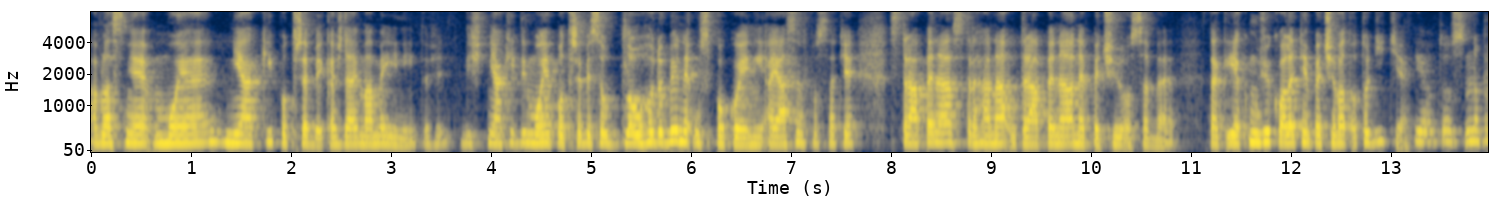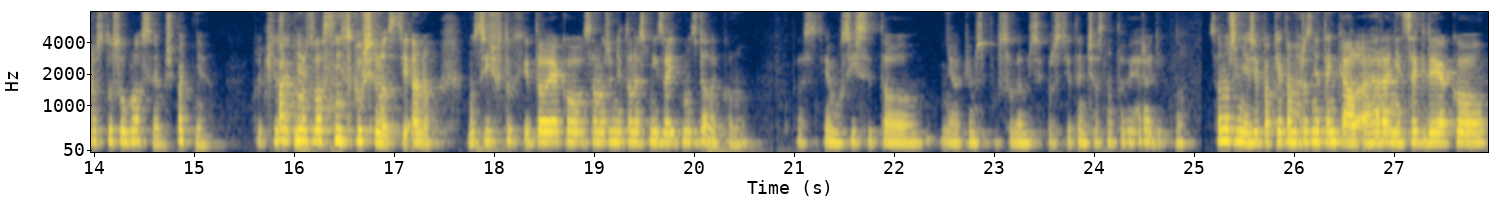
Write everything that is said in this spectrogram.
a vlastně moje nějaký potřeby, každá je máme jiný, takže když nějaký ty moje potřeby jsou dlouhodobě neuspokojený a já jsem v podstatě strápená, strhaná, utrápená, nepečuju o sebe, tak jak můžu kvalitně pečovat o to dítě? Jo, to naprosto souhlasím. Špatně. To ti Špatně. řeknu z vlastní zkušenosti, ano. Musíš v tu, to jako, samozřejmě to nesmí zajít moc daleko, no. Prostě musíš si to nějakým způsobem si prostě ten čas na to vyhradit, no. Samozřejmě, že pak je tam hrozně tenká hranice, kdy jako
